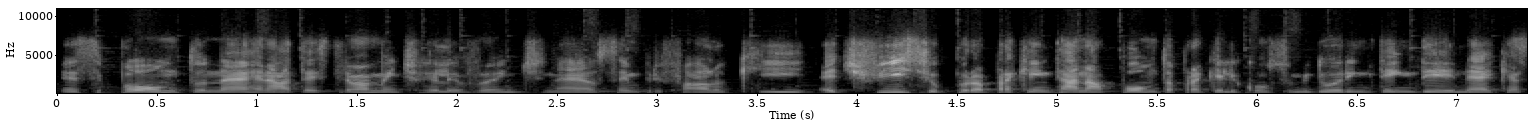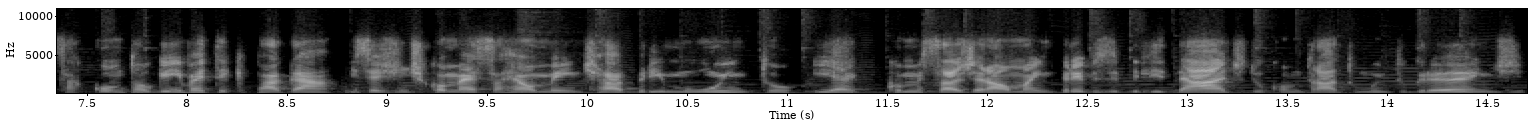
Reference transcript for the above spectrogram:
Esse ponto, né, Renata, é extremamente relevante, né? Eu sempre falo que é difícil para quem está na ponta, para aquele consumidor entender, né, que essa conta alguém vai ter que pagar. E se a gente começa realmente a abrir muito e a começar a gerar uma imprevisibilidade do contrato muito grande,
